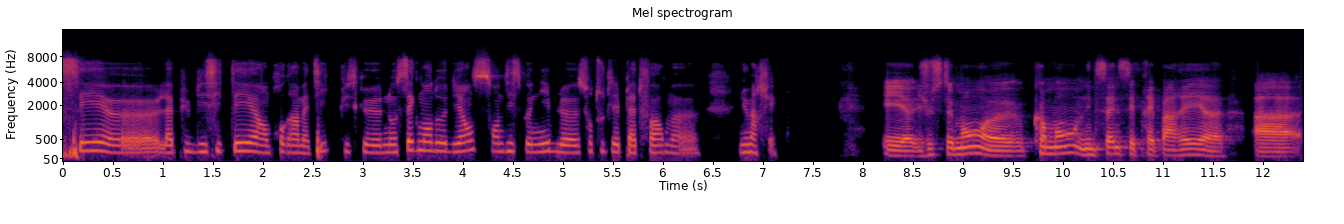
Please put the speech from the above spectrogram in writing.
c'est la publicité en programmatique puisque nos segments d'audience sont disponibles sur toutes les plateformes du marché. Et euh, justement, euh, comment Nielsen s'est préparé euh, à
